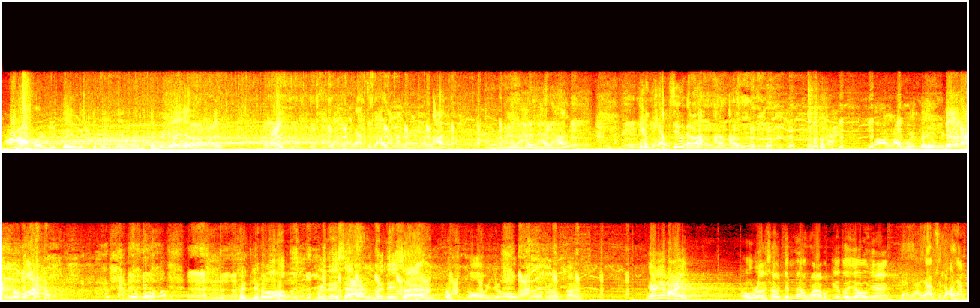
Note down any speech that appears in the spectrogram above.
Má mày bị ti mày, mày, mày, mày chỉnh cái ghế vậy đó mày. Không mày. Lỡ lỡ lỡ. Lỡ lỡ lỡ xíu nữa. Ừ. Quá lòng bị tiền không dễ ăn đâu ba Thấy chưa? BT sàn BT sàn. Rồi vô. Rồi được rồi. Nhớ với mày. Ụ lần sau chỉnh ra ngoài mới kêu tôi vô nha. Dạ dạ dạ xin lỗi anh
